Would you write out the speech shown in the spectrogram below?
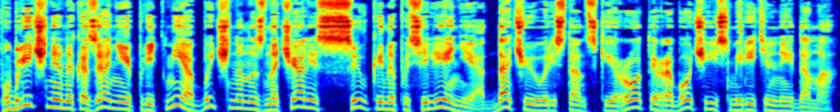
Публичное наказание плетьми обычно назначали ссылкой на поселение, отдачей в арестантские роты, рабочие и смирительные дома.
